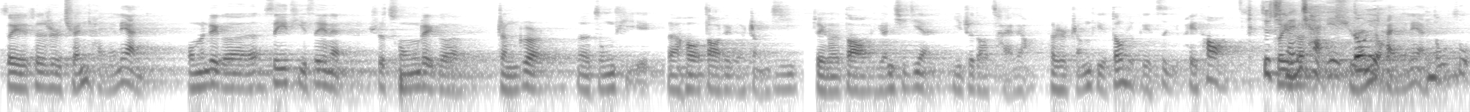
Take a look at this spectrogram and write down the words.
所以这是全产业链的。我们这个 CETC 呢，是从这个整个呃总体，然后到这个整机，这个到元器件，一直到材料，它是整体都是给自己配套的，就全产业都有，全产业链都做，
